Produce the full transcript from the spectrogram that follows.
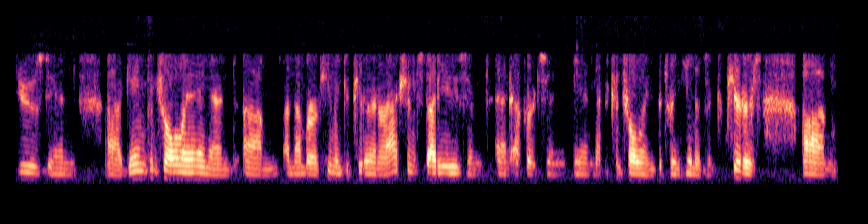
used in uh, game controlling and um, a number of human computer interaction studies and, and efforts in, in controlling between humans and computers. Um,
